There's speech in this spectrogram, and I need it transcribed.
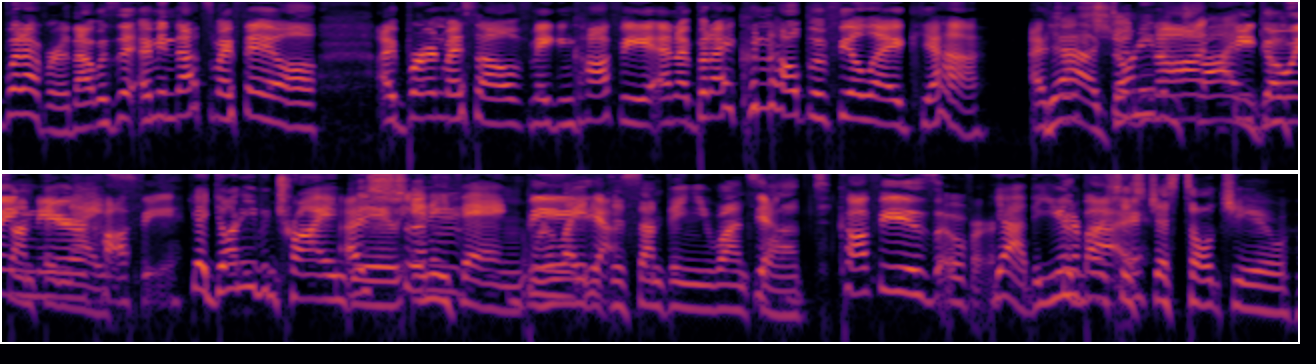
whatever that was it i mean that's my fail i burned myself making coffee and I, but i couldn't help but feel like yeah i Yeah, just don't even try be and do going something near nice. coffee Yeah, don't even try and do anything be- related yeah. to something you once yeah loved. coffee is over Yeah, the universe Goodbye. has just told you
